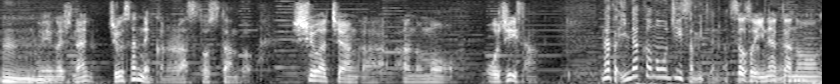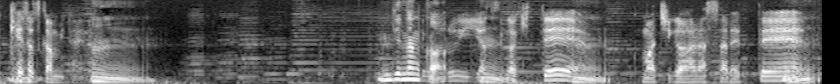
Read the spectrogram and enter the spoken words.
うん。の映画じゃない、13年かな、ラストスタンド。シュワちゃんが、あのもう、おじいさん。なんか田舎のおじいさんみたいな。そうそう、田舎の警察官みたいな。うん。うん。で、なんでか、悪いやつが来うて、ん。街が荒らされうて、ん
